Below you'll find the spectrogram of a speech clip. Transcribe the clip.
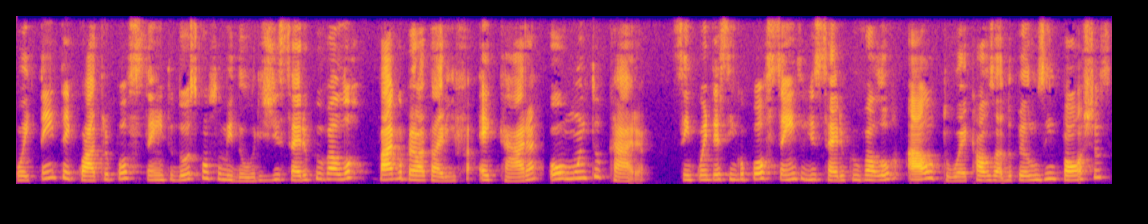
84% dos consumidores disseram que o valor pago pela tarifa é cara ou muito cara. 55% disseram que o valor alto é causado pelos impostos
